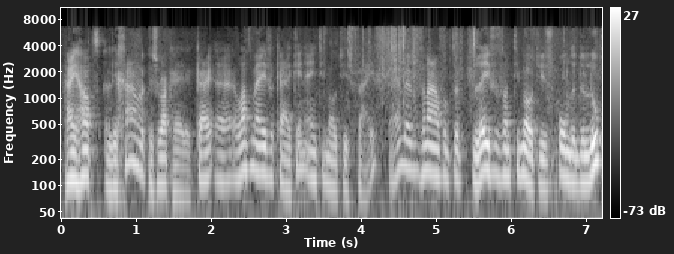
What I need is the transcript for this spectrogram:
Hij had lichamelijke zwakheden. Kijk, uh, laten we even kijken in 1 Timotheus 5. We hebben vanavond het leven van Timotheus onder de loep,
